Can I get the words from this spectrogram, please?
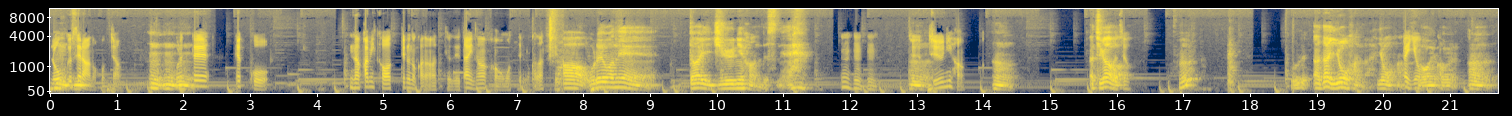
ロングセラーの本じゃん。うんうん、うん。これって、結構、中身変わってるのかなっていうので、第何版を持ってるのかなっていう。ああ、俺はね、第12版ですね。うんうんうん。うん12版？うん。あ、違うわあ。ん？俺あ、第4版だ。4版。第四ごめん版ごめん。うん。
